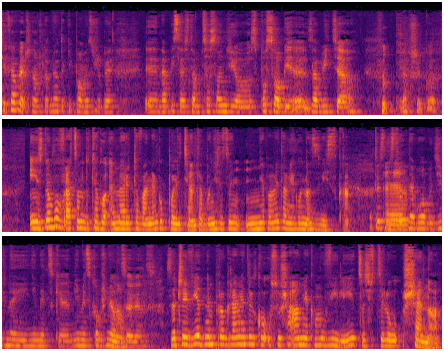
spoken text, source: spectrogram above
Ciekawe, czy na przykład miał taki pomysł, żeby y, napisać tam, co sądzi o sposobie zabicia na przykład. I znowu wracam do tego emerytowanego policjanta, bo niestety nie pamiętam jego nazwiska. A to jest E. istotne, byłoby dziwne i niemieckie, niemiecko brzmiące, więc... Znaczy w jednym programie tylko usłyszałam, jak mówili coś w stylu Szena,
